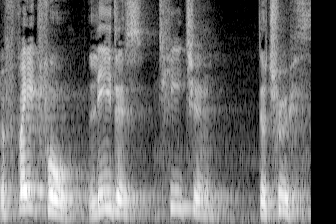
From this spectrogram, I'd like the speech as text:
the faithful leaders teaching the truth.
